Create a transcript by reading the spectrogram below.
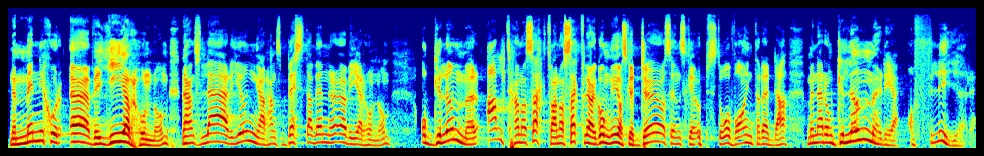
När människor överger honom, när hans lärjungar, hans bästa vänner överger honom och glömmer allt han har sagt. För han har sagt flera gånger, jag ska dö och sen ska jag uppstå, var inte rädda. Men när de glömmer det och flyr,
